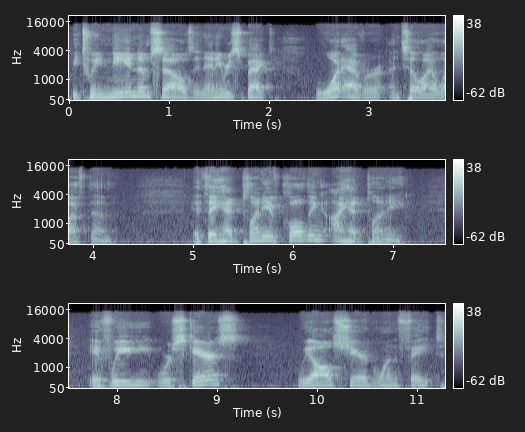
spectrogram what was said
between me and themselves in any respect whatever until I left them. If they had plenty of clothing, I had plenty. If we were scarce, we all shared one fate.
